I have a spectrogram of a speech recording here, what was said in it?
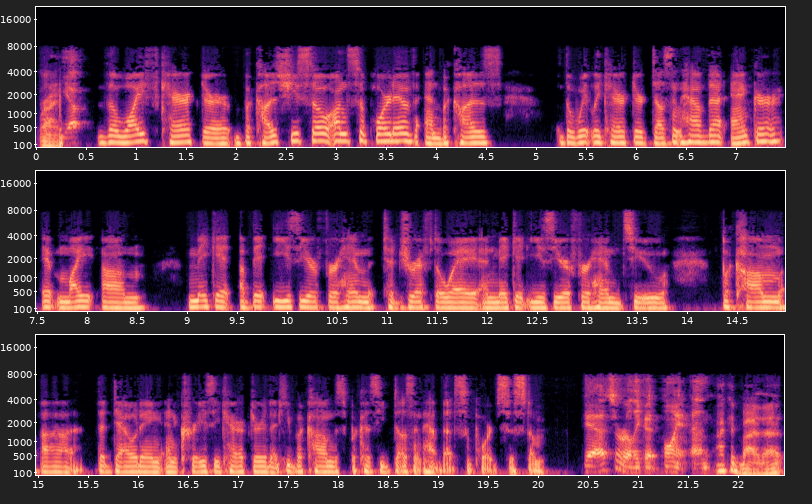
Right. Yep. the wife character, because she's so unsupportive and because the Whitley character doesn't have that anchor, it might um, make it a bit easier for him to drift away and make it easier for him to become uh, the doubting and crazy character that he becomes because he doesn't have that support system. Yeah, that's a really good point, man. I could buy that.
